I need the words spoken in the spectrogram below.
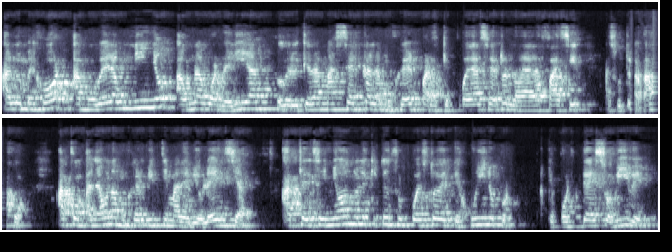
A lo mejor a mover a un niño a una guardería donde le queda más cerca a la mujer para que pueda ser trasladada fácil a su trabajo. Acompañar a una mujer víctima de violencia. A que el Señor no le quiten su puesto de tejuino porque por eso vive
